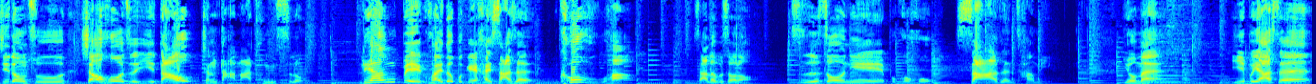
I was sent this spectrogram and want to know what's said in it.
激动处，小伙子一刀将大妈捅死了。两百块都不给，还杀人，可恶哈！啥都不说了，自作孽不可活，杀人偿命。友们，艺不压身。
